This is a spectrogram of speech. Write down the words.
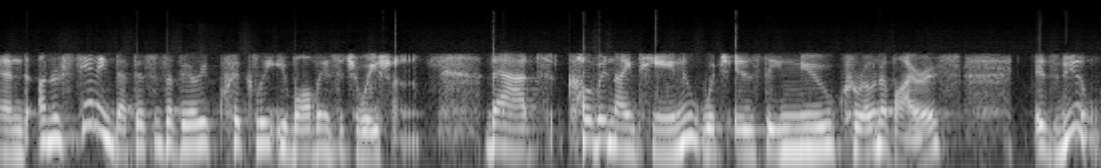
and understanding that this is a very quickly evolving situation. That COVID 19, which is the new coronavirus, is new,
